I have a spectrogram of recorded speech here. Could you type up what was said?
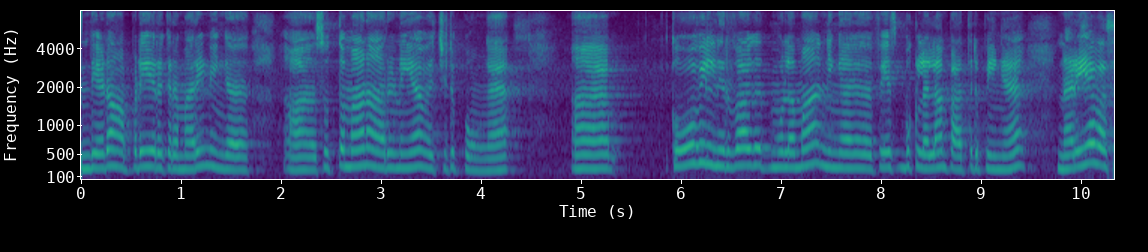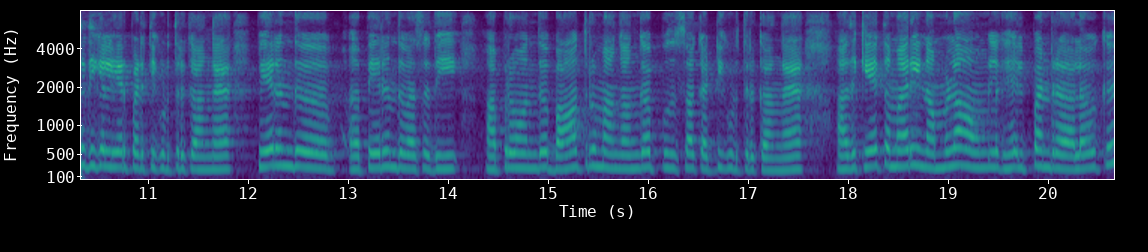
இந்த இடம் அப்படியே இருக்கிற மாதிரி நீங்கள் சுத்தமான அருணையாக வச்சுட்டு போங்க. கோவில் நிர்வாகத் மூலமாக நீங்கள் ஃபேஸ்புக்கிலலாம் பார்த்துருப்பீங்க. நிறைய வசதிகள் ஏற்படுத்தி கொடுத்துருக்காங்க. பேருந்து பேருந்து வசதி அப்புறம் வந்து பாத்ரூம் அங்கங்கே புதுசாக கட்டி கொடுத்துருக்காங்க. அதுக்கேற்ற மாதிரி நம்மளும் அவங்களுக்கு ஹெல்ப் பண்ணுற அளவுக்கு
